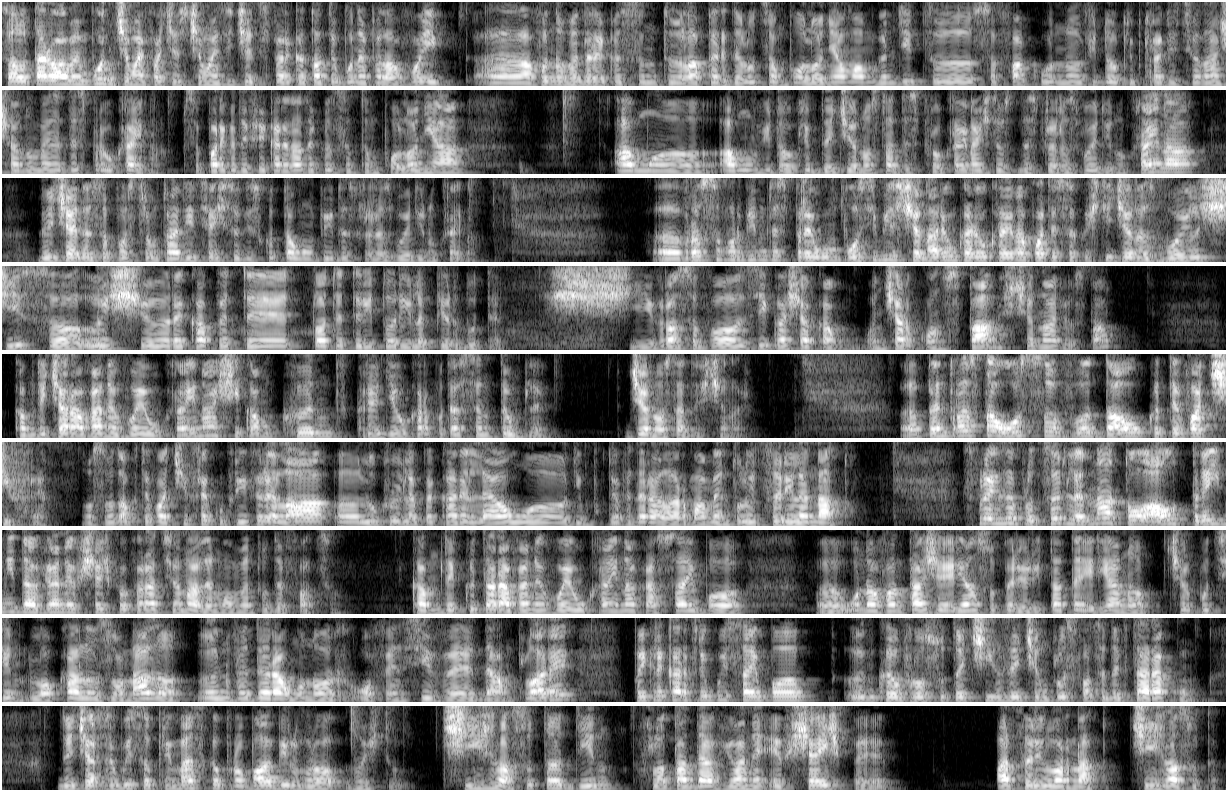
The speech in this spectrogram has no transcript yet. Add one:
Salutare oameni buni, ce mai faceți, ce mai ziceți? Sper că toate bune pe la voi. Uh, având în vedere că sunt la Perdeluță în Polonia, m-am gândit uh, să fac un videoclip tradițional și anume despre Ucraina. Se pare că de fiecare dată când sunt în Polonia am, uh, am un videoclip de genul ăsta despre Ucraina și despre războiul din Ucraina. Deci haideți să păstrăm tradiția și să discutăm un pic despre războiul din Ucraina. Uh, vreau să vorbim despre un posibil scenariu în care Ucraina poate să câștige războiul și să își recapete toate teritoriile pierdute. Și vreau să vă zic așa, cam în ce ar consta scenariul ăsta, cam de ce ar avea nevoie Ucraina și cam când cred eu că ar putea să se întâmple genul ăsta de scenariu. Uh, pentru asta o să vă dau câteva cifre. O să vă dau câteva cifre cu privire la uh, lucrurile pe care le au din punct de vedere al armamentului țările NATO. Spre exemplu, țările NATO au 3000 de avioane F-16 operaționale în momentul de față. Cam de cât ar avea nevoie Ucraina ca să aibă uh, un avantaj aerian, superioritate aeriană, cel puțin locală, zonală, în vederea unor ofensive de amploare? Păi cred că ar trebui să aibă încă vreo 150 în plus față de cât are acum. Deci ar trebui să primească probabil vreo, nu știu, 5% din flota de avioane F-16 a țărilor NATO. 5%.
